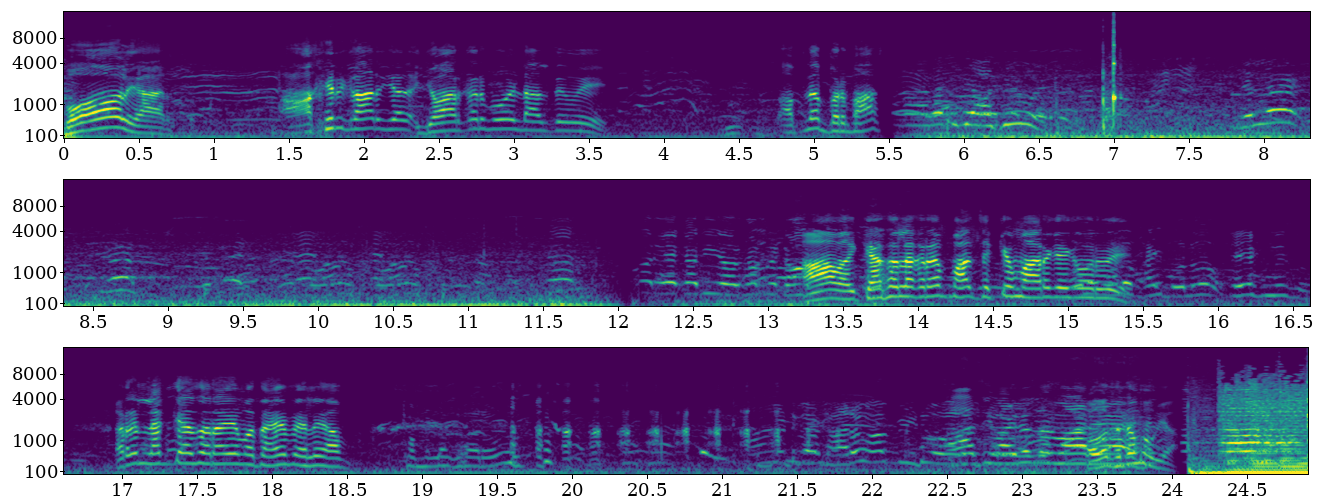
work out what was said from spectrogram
Ball यार आखिरकार यार यॉर्कर बॉल डालते हुए। अपना बर्बाद। हाँ भाई कैसा लग रहा है? पाँच चक्के मार के एक ओवर में एक मिस हो गई। अरे लग कैसा रहा है ये बताए पहले आप। कमला खा रहा हूँ। खा रहा भाई और हैं। खत्म हो गया।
